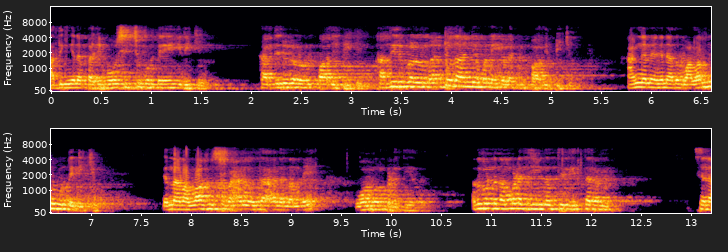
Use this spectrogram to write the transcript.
അതിങ്ങനെ പരിപോഷിച്ചുകൊണ്ടേയിരിക്കും. കതിരുകൾ ഉൽപ്പാദിപ്പിക്കും. കതിരുകൾ മറ്റു ധാന്യമണികളെ ഉൽപ്പാദിപ്പിക്കും. അങ്ങനെ അങ്ങനെ അത് വളർന്നുകൊണ്ടിരിക്കും എന്നാണ് അള്ളാഹു വതആല നമ്മെ ഓർമ്മപ്പെടുത്തിയത്. അതുകൊണ്ട് നമ്മുടെ ജീവിതത്തിൽ ഇത്തരം ചില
